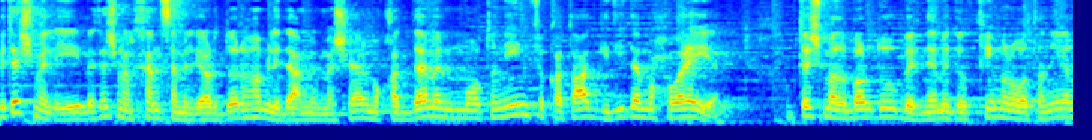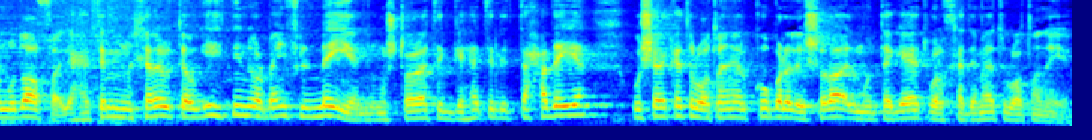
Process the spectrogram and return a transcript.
بتشمل إيه؟ بتشمل 5 مليار درهم لدعم المشاريع المقدمة للمواطنين في قطاعات جديدة محورية. وبتشمل برضه برنامج القيمة الوطنية المضافة اللي هيتم من خلاله توجيه 42% من مشتريات الجهات الاتحادية والشركات الوطنية الكبرى لشراء المنتجات والخدمات الوطنية.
